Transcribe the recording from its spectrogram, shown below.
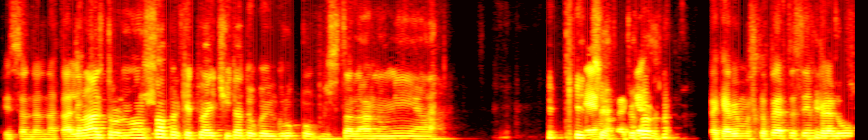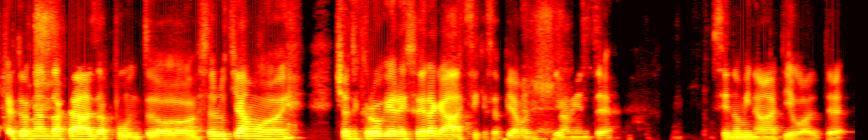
pensando al Natale... Tra l'altro non so perché tu hai citato quel gruppo, vista l'anomia che eh, c'è perché, perché, abbiamo scoperto sempre a Luca tornando a casa, appunto. Salutiamo Chad Kroger e i suoi ragazzi, che sappiamo effettivamente, se nominati a volte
